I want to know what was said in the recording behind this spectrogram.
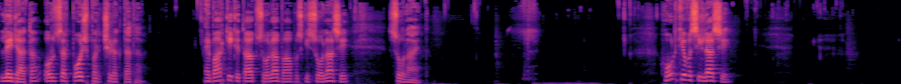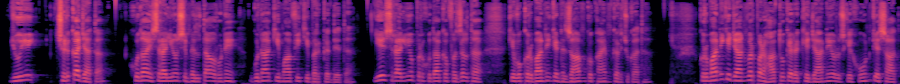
لے جاتا اور سرپوش پر چھڑکتا تھا۔ احبار کی کتاب سولہ باپ اس کی سولہ سے سولہ آئے خون کے وسیلہ سے جو ہی چھڑکا جاتا، خدا اسرائیلیوں سے ملتا اور انہیں گناہ کی معافی کی برکت دیتا۔ یہ اسرائیلیوں پر خدا کا فضل تھا کہ وہ قربانی کے نظام کو قائم کر چکا تھا۔ قربانی کے جانور پر ہاتھوں کے رکھے جانے اور اس کے خون کے ساتھ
